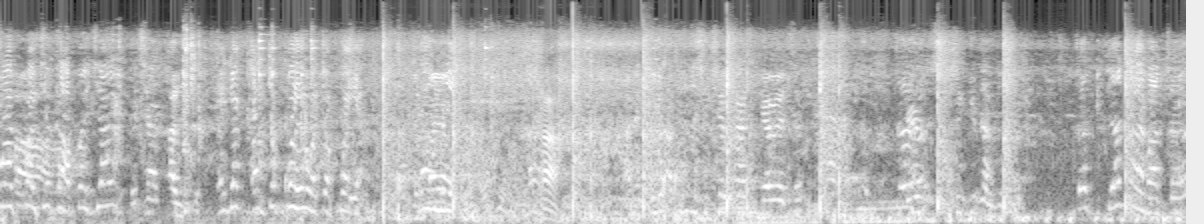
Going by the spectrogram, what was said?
पाच पैसे दहा पैसे आहे. त्याच्या खालचं. त्याच्या खालच्या पाया होत्या पाया. त्या पाया- हा. आणि तुझं तुझं शिक्षण काय ठेवायचं तर शिक्षण किती झालं तर त्या टायमाचं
